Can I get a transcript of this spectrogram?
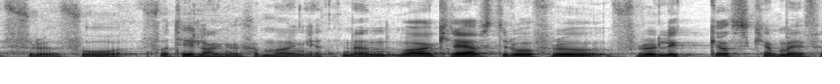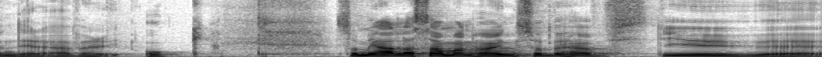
för att få, få till engagemanget. Men vad krävs det då för att, för att lyckas kan man ju fundera över. Och som i alla sammanhang så behövs det ju eh,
